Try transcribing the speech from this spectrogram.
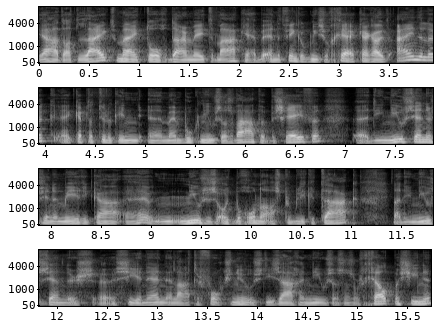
Ja, dat lijkt mij toch daarmee te maken hebben. En dat vind ik ook niet zo gek. Kijk, uiteindelijk, ik heb natuurlijk in uh, mijn boek Nieuws als Wapen beschreven. Uh, die nieuwszenders in Amerika. Uh, nieuws is ooit begonnen als publieke taak. Nou, die nieuwszenders, CNN en later Fox News, die zagen nieuws als een soort geldmachine.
